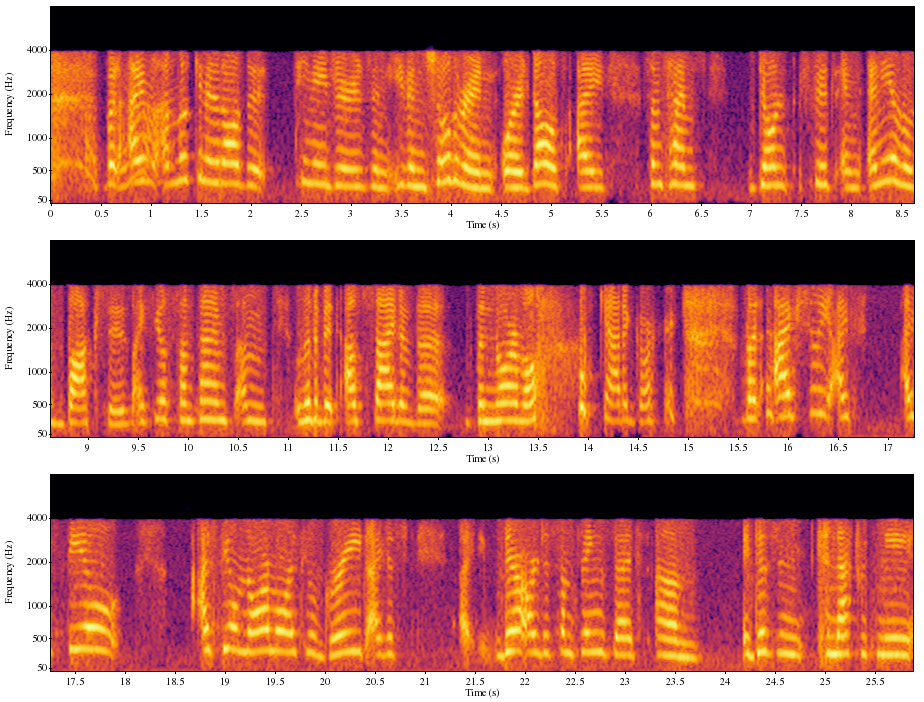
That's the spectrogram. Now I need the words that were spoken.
but yeah. I'm I'm looking at all the teenagers and even children or adults. I sometimes don't fit in any of those boxes. I feel sometimes I'm a little bit outside of the the normal category. But actually I I feel I feel normal. I feel great. I just I, there are just some things that um it doesn't connect with me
